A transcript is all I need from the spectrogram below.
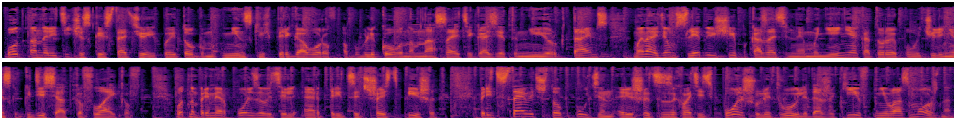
Под аналитической статьей по итогам минских переговоров, опубликованным на сайте газеты New York Times, мы найдем следующие показательные мнения, которые получили несколько десятков лайков. Вот, например, пользователь R36 пишет. Представить, что Путин решится захватить Польшу, Литву или даже Киев, невозможно.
